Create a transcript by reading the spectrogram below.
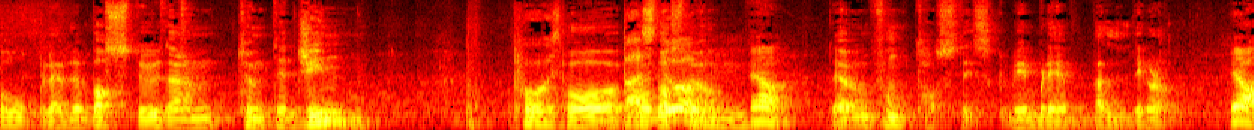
og opplevde badstue der de tømte gin. På, badstua? Ja. Det var fantastisk. Vi ble veldig glad. Ja.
